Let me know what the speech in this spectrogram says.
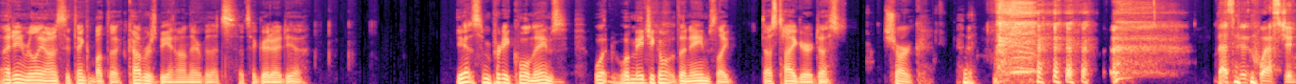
I didn't really honestly think about the covers being on there, but that's that's a great idea. You got some pretty cool names. What what made you come up with the names like Dust Tiger, Dust Shark? That's a good question.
